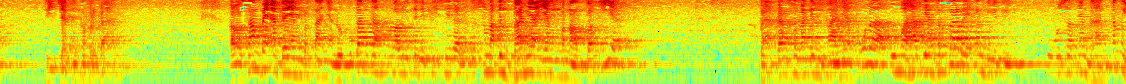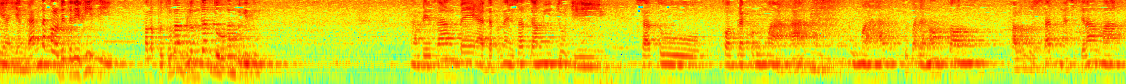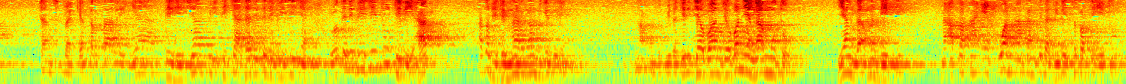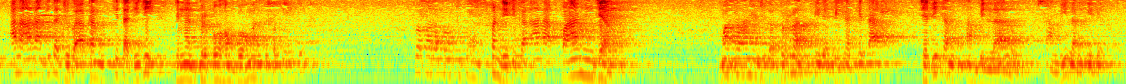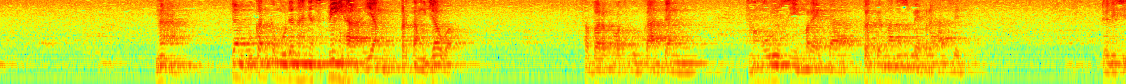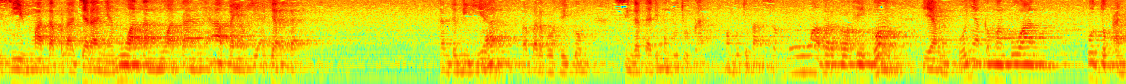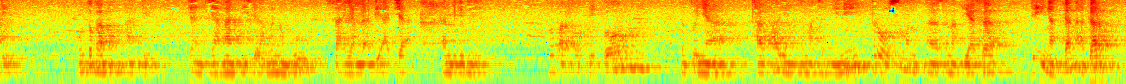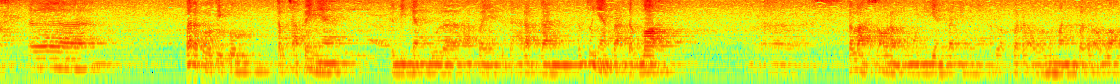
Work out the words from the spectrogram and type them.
dijaga keberkahan kalau sampai ada yang bertanya, loh bukankah melalui televisi dan itu semakin banyak yang menonton? Iya. Bahkan semakin banyak pula umat yang tertarik kan begitu. Ustaz yang ganteng ya, yang ganteng kalau di televisi. Kalau betulan belum tentu kan begitu. Sampai-sampai ada pertanyaan Ustaz kami itu di satu komplek perumahan, umat itu pada nonton. Kalau Ustaz ngasih ceramah, dan sebagian tertarik ya dihijabi dicadari televisinya. Kalau televisi itu dilihat atau didengarkan begitu ya. Nah untuk kita jadi jawaban-jawaban yang nggak mutu yang nggak mendidik. Nah apakah ikhwan akan kita didik seperti itu? Anak-anak kita juga akan kita didik dengan berbohong-bohongan seperti itu? Pendidikan anak panjang. Masalahnya juga berat tidak bisa kita jadikan sambil lalu sambilan tidak Nah, dan bukan kemudian hanya sepihak yang bertanggung jawab. Tabarakallahu kadang mengurusi mereka bagaimana supaya berhasil. Dari sisi mata pelajarannya, muatan-muatannya, apa yang harus diajarkan. Dan demikian, fikum sehingga tadi membutuhkan membutuhkan semua fikum yang punya kemampuan untuk adil. Untuk apa? Adil dan jangan istilah menunggu saya nggak diajak. Kan begitu ya? Para kofikum tentunya hal-hal yang semacam ini terus eh, senantiasa diingatkan agar eh, para kofikum tercapainya. Demikian pula apa yang kita harapkan. Tentunya Pak Allah eh, setelah seorang kemudian banyak-banyak berdoa kepada Allah memohon kepada Allah.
